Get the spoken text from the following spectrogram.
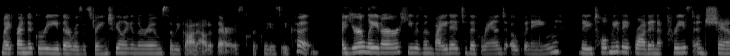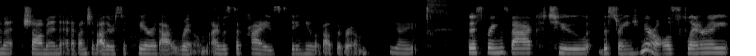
My friend agreed there was a strange feeling in the room, so we got out of there as quickly as we could. A year later, he was invited to the grand opening. They told me they brought in a priest and shaman, shaman and a bunch of others to clear that room. I was surprised they knew about the room. Yikes. This brings back to the strange murals. Flannery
